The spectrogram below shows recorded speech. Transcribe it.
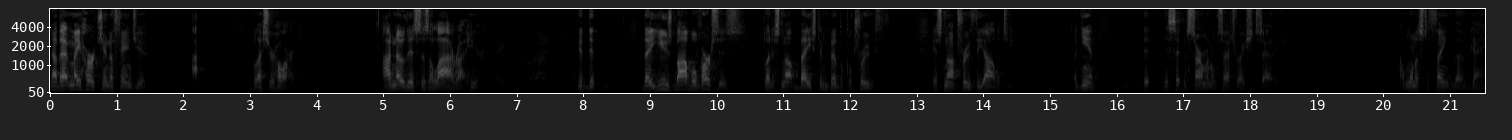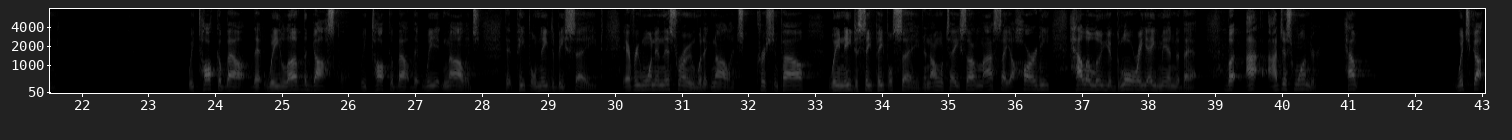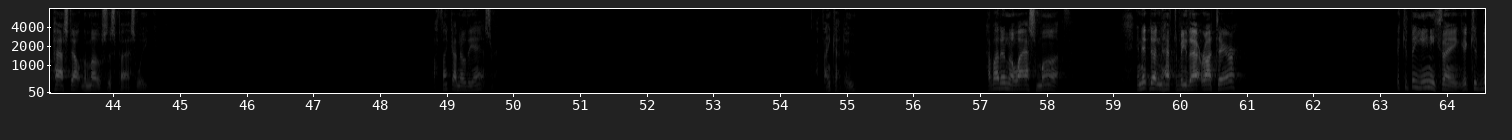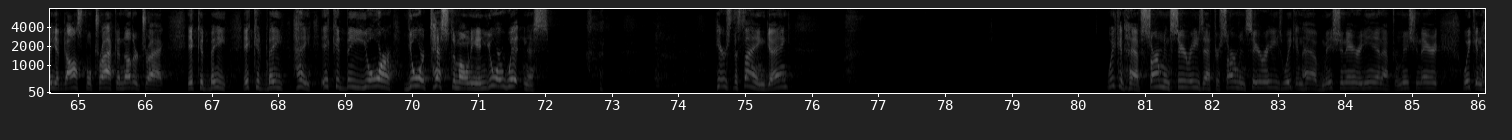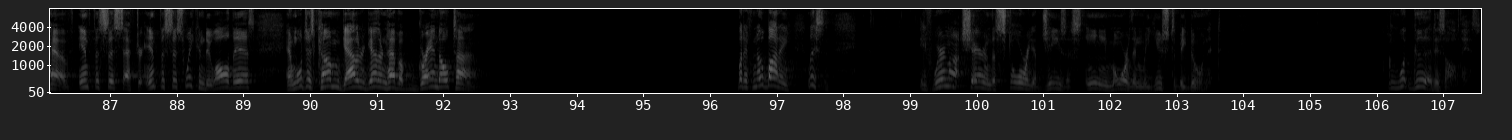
Now, that may hurt you and offend you. I, bless your heart. I know this is a lie right here. They use Bible verses but it's not based in biblical truth. It's not true theology. Again, this isn't a sermon on Saturation Saturday. I want us to think, though, gang. We talk about that we love the gospel. We talk about that we acknowledge that people need to be saved. Everyone in this room would acknowledge, Christian Powell, we need to see people saved. And I'm going to tell you something, I say a hearty hallelujah, glory, amen to that. But I, I just wonder how, which got passed out the most this past week? I think I know the answer. Think I do. How about in the last month? And it doesn't have to be that right there. It could be anything. It could be a gospel track, another track. It could be, it could be, hey, it could be your, your testimony and your witness. Here's the thing, gang. We can have sermon series after sermon series. We can have missionary in after missionary. We can have emphasis after emphasis. We can do all this, and we'll just come, gather together, and have a grand old time. But if nobody, listen, if we're not sharing the story of Jesus any more than we used to be doing it, what good is all this?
